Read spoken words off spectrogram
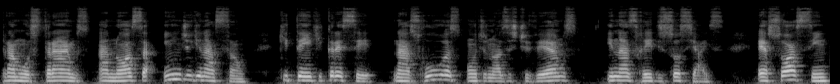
para mostrarmos a nossa indignação, que tem que crescer nas ruas onde nós estivermos e nas redes sociais. É só assim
